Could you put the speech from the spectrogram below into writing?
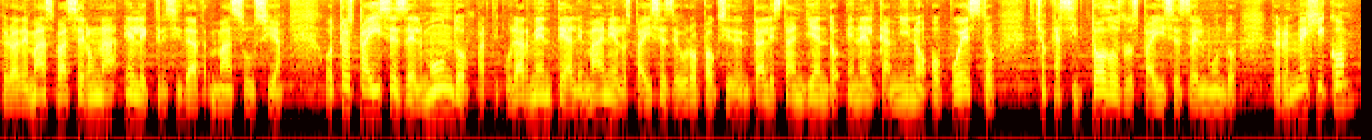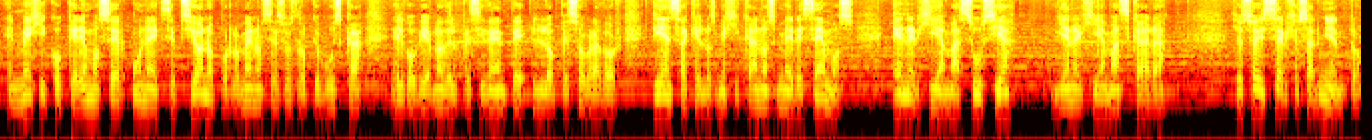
pero además va a ser una electricidad más sucia. Otros países del mundo, particularmente Alemania y los países de Europa Occidental, están yendo en el camino opuesto. De hecho, casi todos los países del mundo. Pero en México, en México queremos ser una excepción, o por lo menos eso es lo que busca el gobierno del presidente López Obrador. Piensa que los mexicanos merecemos energía más sucia y energía más cara. Yo soy Sergio Sarmiento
